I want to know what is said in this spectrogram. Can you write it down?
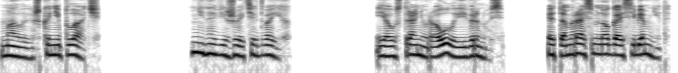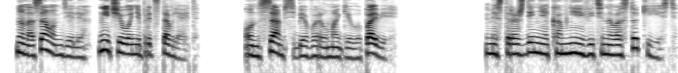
Малышка, не плачь. Ненавижу этих двоих. Я устраню Раула и вернусь. Эта мразь много о себе мнит, но на самом деле ничего не представляет. Он сам себе вырыл могилу, поверь. Месторождение камней ведь на востоке есть?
